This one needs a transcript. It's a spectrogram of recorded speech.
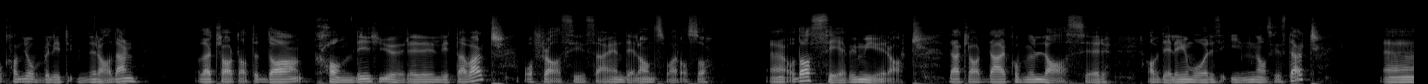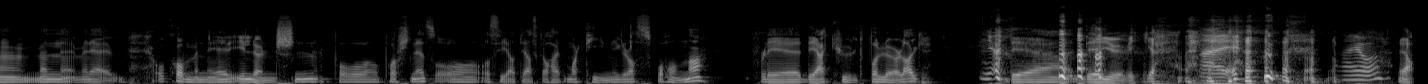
og kan jobbe litt under radaren. Og det er klart at da kan de gjøre litt av hvert og frasi seg en del ansvar også. Uh, og da ser vi mye rart. Det er klart, Der kommer jo laseravdelingen vår inn ganske sterkt. Eh, men, men jeg, å komme ned i lunsjen på Porsnes og, og, si at jeg skal ha et martiniglass på hånda For det, det er kult på lørdag. Ja. Det, det gjør vi ikke. Nei. Nei, ja. Ja.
